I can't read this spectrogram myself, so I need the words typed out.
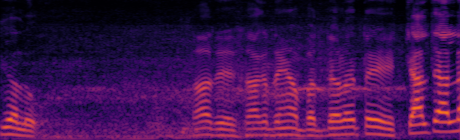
ਚਲੋ। ਆ ਦੇਖ ਸਕਦੇ ਆ ਬੱਦਲ ਤੇ। ਚੱਲ ਚੱਲ।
